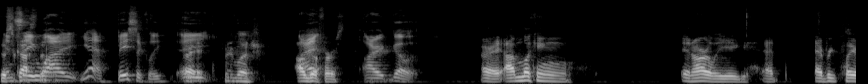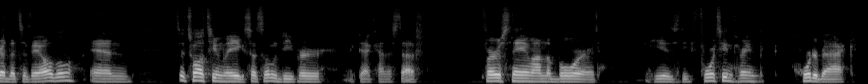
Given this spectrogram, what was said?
discuss say them. why. Yeah, basically. All right. Uh, Pretty much. I'll I- go first. all right, go. All right, I'm looking in our league at every player that's available, and it's a 12 team league, so it's a little deeper, like that kind of stuff. First name on the board, he is the 14th ranked quarterback,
